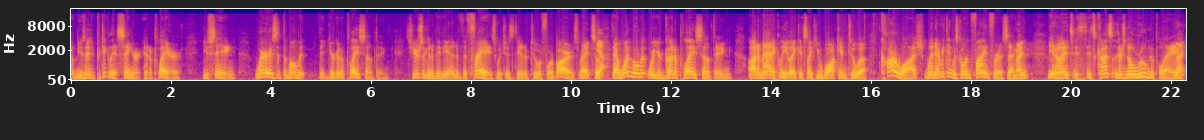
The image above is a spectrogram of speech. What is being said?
a musician, particularly a singer and a player, you sing. Where is it the moment that you're going to play something? It's usually going to be the end of the phrase, which is the end of two or four bars, right? So Yeah. that one moment where you're going to play something, automatically, like it's like you walk into a car wash when everything was going fine for a second. Right. You know, it's it's it's constantly there's no room to play, Right.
